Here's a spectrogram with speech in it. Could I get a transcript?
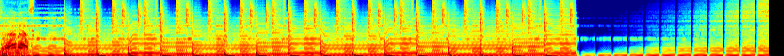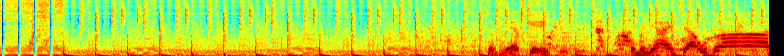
Зараз. Садзевський. Помиляється, удар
